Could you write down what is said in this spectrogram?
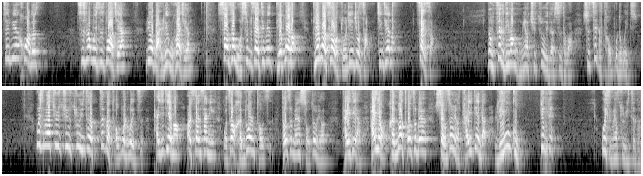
这边画的支撑位置多少钱？六百零五块钱。上周五是不是在这边跌破了？跌破之后，昨天就涨，今天呢再涨。那么这个地方我们要去注意的是什么？是这个头部的位置。为什么要去去注意这个这个头部的位置？台积电呢？二三三零，我知道很多人投资投资人手中有台积电，还有很多投资人手中有台积电的零股，对不对？为什么要注意这个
